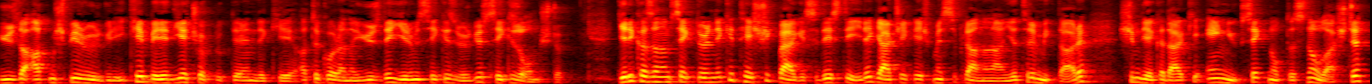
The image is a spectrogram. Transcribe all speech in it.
%61,2, belediye çöplüklerindeki atık oranı %28,8 olmuştu. Geri kazanım sektöründeki teşvik belgesi desteğiyle gerçekleşmesi planlanan yatırım miktarı şimdiye kadarki en yüksek noktasına ulaştı.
